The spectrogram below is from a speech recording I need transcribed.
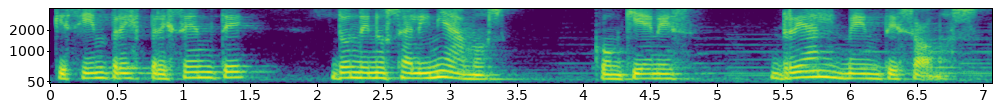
que siempre es presente donde nos alineamos con quienes realmente somos.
